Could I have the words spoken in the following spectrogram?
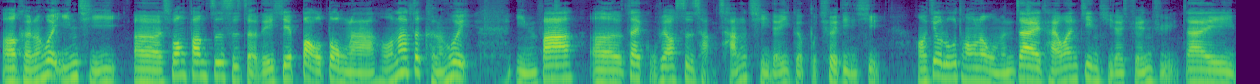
呃，可能会引起呃双方支持者的一些暴动啦，哦，那这可能会引发呃在股票市场长期的一个不确定性，哦，就如同了我们在台湾近期的选举在。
